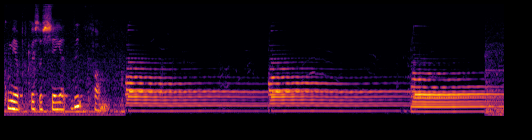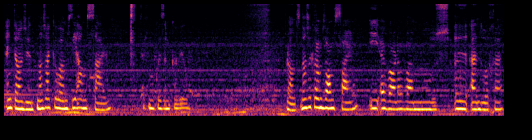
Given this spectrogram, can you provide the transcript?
comer porque eu estou cheia de fome. Então, gente, nós já acabamos de almoçar. Tenho uma coisa no cabelo. Pronto, nós acabamos de almoçar e agora vamos eh, a Andorra.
